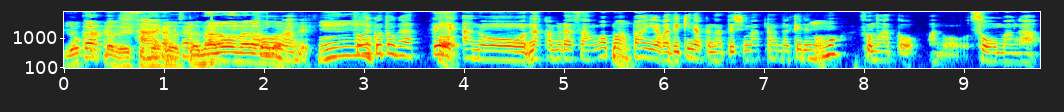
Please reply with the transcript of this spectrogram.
よかったですね。はいそうしたらなるほど、なるほど。そうなんです。うんそういうことがあって、はいあの、中村さんは、まあ、うんパン屋はできなくなってしまったんだけれども、その後、あの、相馬が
